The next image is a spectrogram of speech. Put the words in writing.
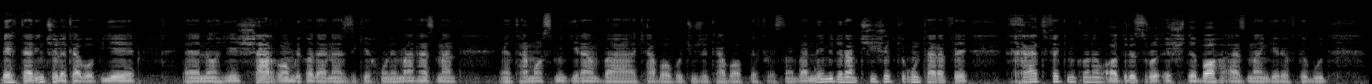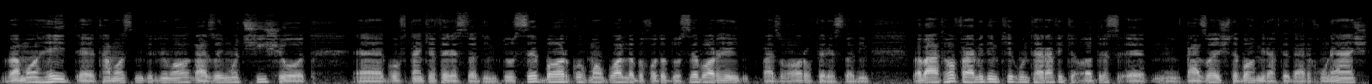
بهترین چلو کبابی ناحیه شرق آمریکا در نزدیک خونه من هست. من تماس می‌گیرم و کباب و جوجه کباب بفرستم. و نمی‌دونم چی شد که اون طرف خط فکر می‌کنم آدرس رو اشتباه از من گرفته بود. و ما هی تماس می‌گیریم آقا غذای ما چی شد؟ گفتن که فرستادیم. دو سه بار گفت ما والا به خدا دو سه بار هی غذاها رو فرستادیم. و بعدها فهمیدیم که اون طرفی که آدرس غذا اشتباه می‌رفته در خونهش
